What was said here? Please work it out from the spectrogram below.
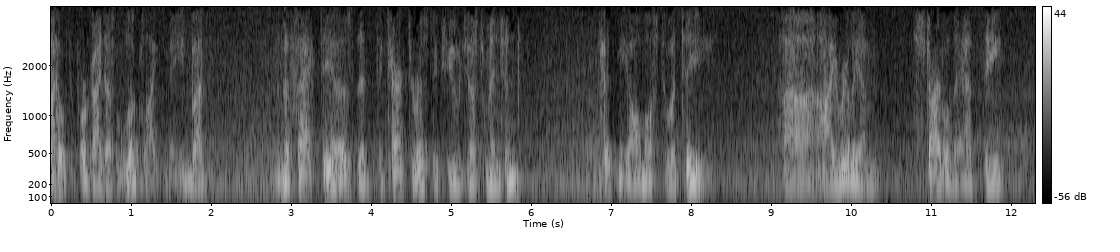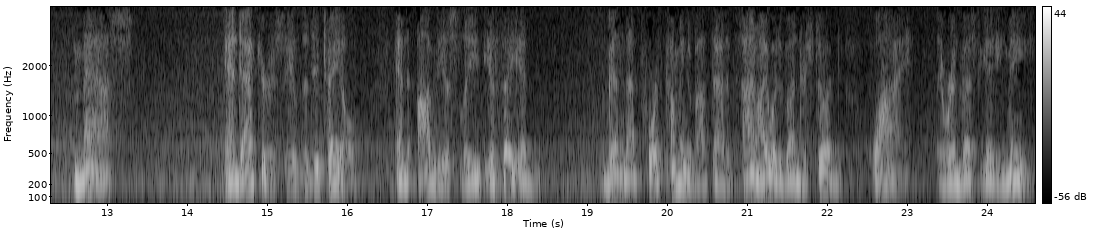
I hope the poor guy doesn't look like me, but the fact is that the characteristics you just mentioned fit me almost to a T. Uh, I really am startled at the mass and accuracy of the detail. And obviously, if they had been that forthcoming about that at the time, I would have understood why they were investigating me.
